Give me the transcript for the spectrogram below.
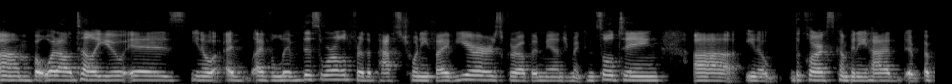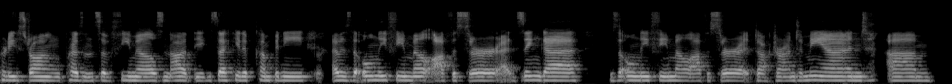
Um, but what I'll tell you is, you know, I've, I've lived this world for the past 25 years, grew up in management consulting. Uh, you know, the Clorox company had a, a pretty strong presence of females, not at the executive company. I was the only female officer at Zynga was the only female officer at Doctor on Demand. Um,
